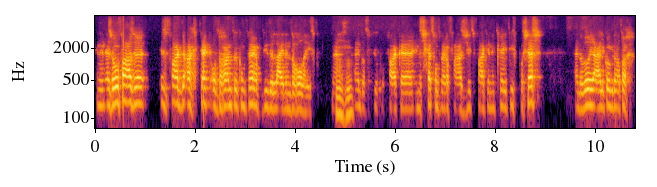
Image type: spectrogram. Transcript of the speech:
in een SO-fase is het vaak de architect of de ruimtelijk ontwerp die de leidende rol heeft. Ja, mm -hmm. en dat is natuurlijk vaak in de schetsontwerpfase zit vaak in een creatief proces. En dan wil je eigenlijk ook dat er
